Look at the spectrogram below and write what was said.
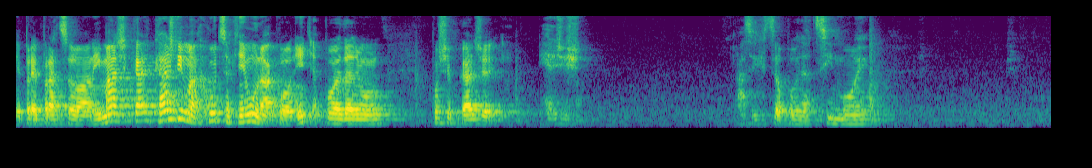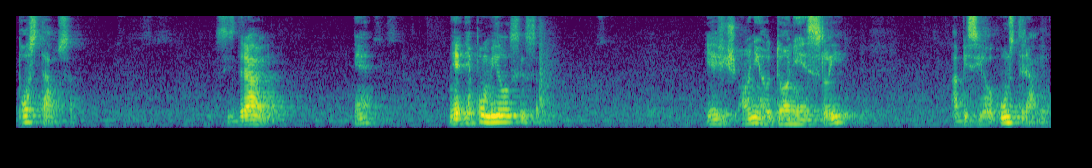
je prepracovaný. Máš, každý má chuť sa k nemu nakloniť a povedať mu, pošepkať, že Ježiš, asi chcel povedať, syn môj, postav sa. Si zdravý. Nie? Ne, nepomýlil si sa. Ježiš, oni ho doniesli aby si ho uzdravil.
